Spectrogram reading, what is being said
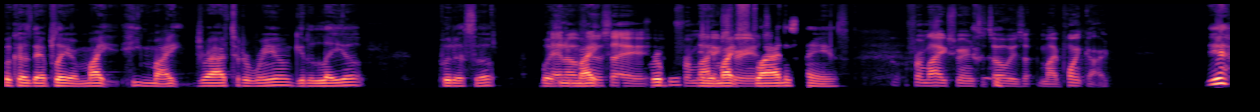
because that player might he might drive to the rim, get a layup, put us up, but and he might say from my and it might fly in the stands. From my experience, it's always my point guard. Yeah.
